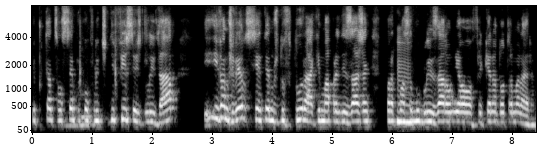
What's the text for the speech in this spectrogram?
e, portanto, são sempre conflitos difíceis de lidar e, e, vamos ver se em termos do futuro há aqui uma aprendizagem para que hum. possa mobilizar a União Africana de outra maneira.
